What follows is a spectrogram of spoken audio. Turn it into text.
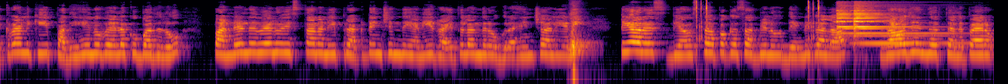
ఎకరానికి పదిహేను వేలకు బదులు పన్నెండు వేలు ఇస్తానని ప్రకటించింది అని రైతులందరూ గ్రహించాలి అని టీఆర్ఎస్ వ్యవస్థాపక సభ్యులు దిండిగల రాజేందర్ తెలిపారు.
